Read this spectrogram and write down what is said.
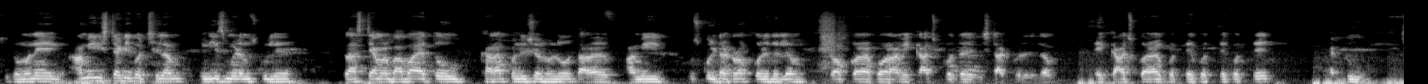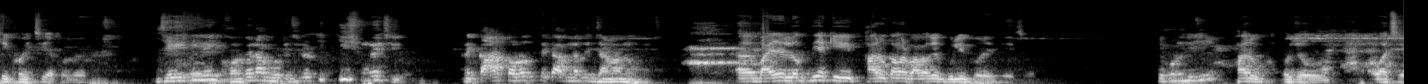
ছিল। মানে আমি স্টাডি করছিলাম ইংলিশ মিডিয়াম স্কুলে লাস্টে আমার বাবা এত খারাপ কন্ডিশন হলো তার আমি স্কুলটা ড্রপ করে দিলাম। ড্রপ করার পর আমি কাজ করতে স্টার্ট করে দিলাম। এই কাজ করার করতে করতে করতে একটু ঠিক হয়েছি এখন। যেই দিন এই ঘটনা ঘটেছিল ঠিক কি শুনেছিল? মানে কার তরফ থেকে আপনাদের জানানো হয়েছে? বাইরের লোক দিয়ে কি ফারুক আমার বাবাকে গুলি করে দিয়েছে? কে করে দিয়েছিল? ফারুক ওই যে ও আছে।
